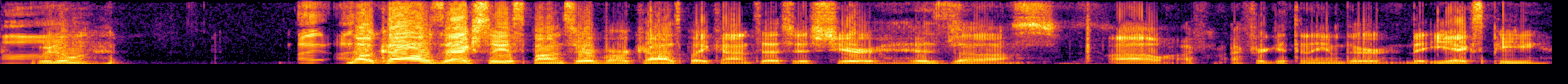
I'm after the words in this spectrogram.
we don't. No, other- Kyle is actually a sponsor of our cosplay contest this year. His uh, oh, I forget the name of their the EXP.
